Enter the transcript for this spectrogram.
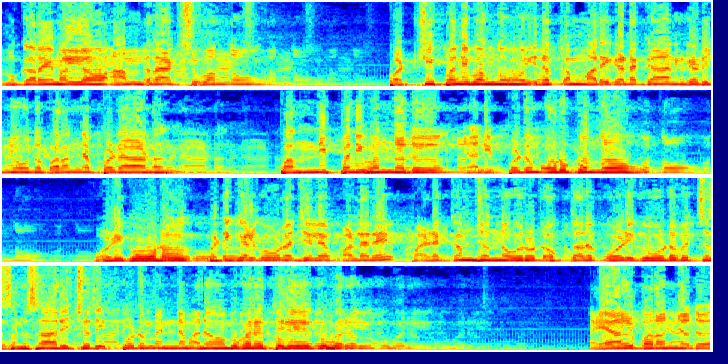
നമുക്കറിയാമല്ലോ ആന്ത്രാക്സ് വന്നു പക്ഷിപ്പനി വന്നു ഇതൊക്കെ മറികടക്കാൻ കഴിഞ്ഞു എന്ന് പറഞ്ഞപ്പോഴാണ് പന്നിപ്പനി വന്നത് ഞാൻ ഇപ്പോഴും ഓർക്കുന്നു. കോഴിക്കോട് മെഡിക്കൽ കോളേജിലെ വളരെ പഴക്കം ചെന്ന ഒരു ഡോക്ടർ കോഴിക്കോട് വെച്ച് സംസാരിച്ചത് ഇപ്പോഴും എന്റെ മനോമുഖരത്തിലേക്ക് വരും. അയാൾ പറഞ്ഞത്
